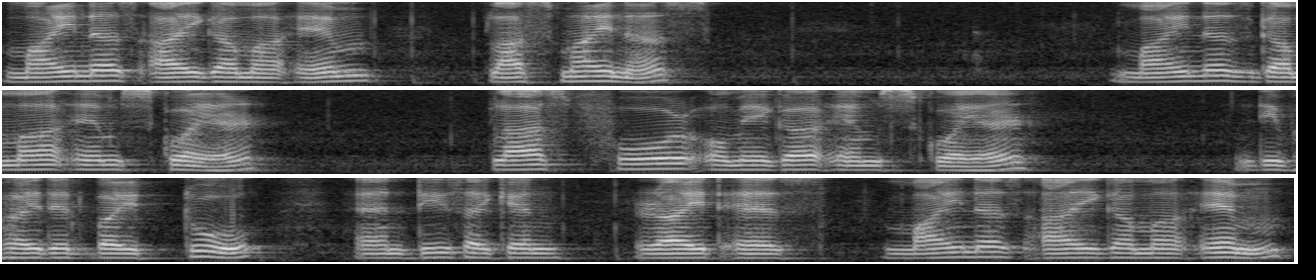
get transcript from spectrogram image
minus i gamma m plus minus minus gamma m square plus 4 omega m square divided by 2 and this I can write as minus i gamma m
